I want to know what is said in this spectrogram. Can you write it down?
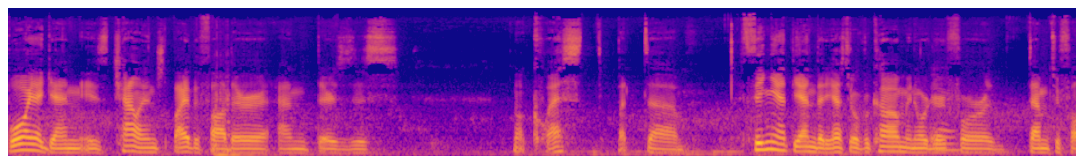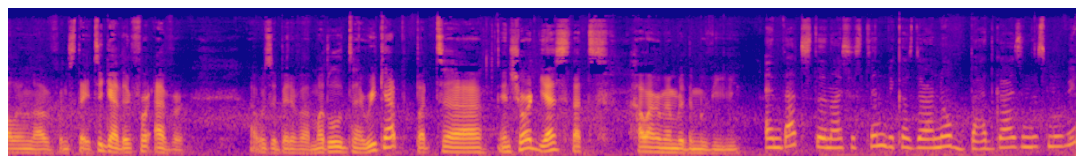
boy again is challenged by the father, and there's this not quest, but um, thing at the end that he has to overcome in order Yeah. for them to fall in love and stay together forever. That was a bit of a muddled uh, recap, but uh, in short, yes, that's how I remember the movie. And that's the nicest thing because there are no bad guys in this movie.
